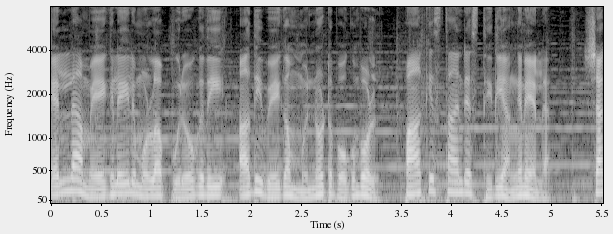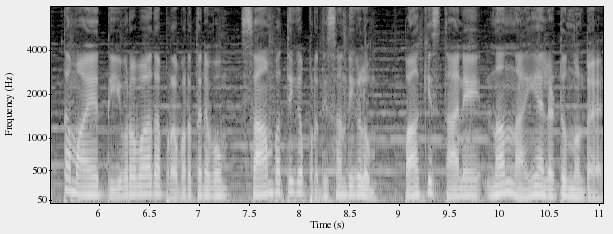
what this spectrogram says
എല്ലാ മേഖലയിലുമുള്ള പുരോഗതി അതിവേഗം മുന്നോട്ടു പോകുമ്പോൾ പാകിസ്ഥാന്റെ സ്ഥിതി അങ്ങനെയല്ല. ശക്തമായ തീവ്രവാദ പ്രവർത്തനവും സാമ്പത്തിക പ്രതിസന്ധികളും പാകിസ്ഥാനെ നന്നായി അലട്ടുന്നുണ്ട്.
